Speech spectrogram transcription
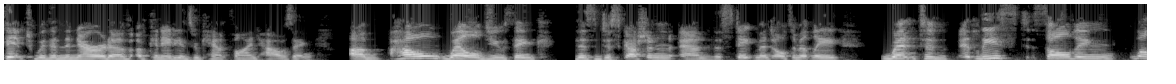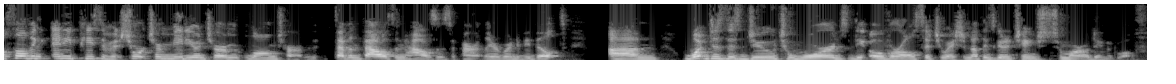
fit within the narrative of Canadians who can't find housing? Um, how well do you think this discussion and the statement ultimately went to at least solving well solving any piece of it short term medium term long term 7000 houses apparently are going to be built. Um, what does this do towards the overall situation? Nothing's going to change tomorrow david wolf.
